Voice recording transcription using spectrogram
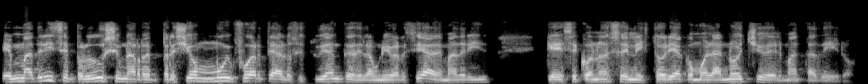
en Madrid se produce una represión muy fuerte a los estudiantes de la Universidad de Madrid, que se conoce en la historia como la Noche del Matadero.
